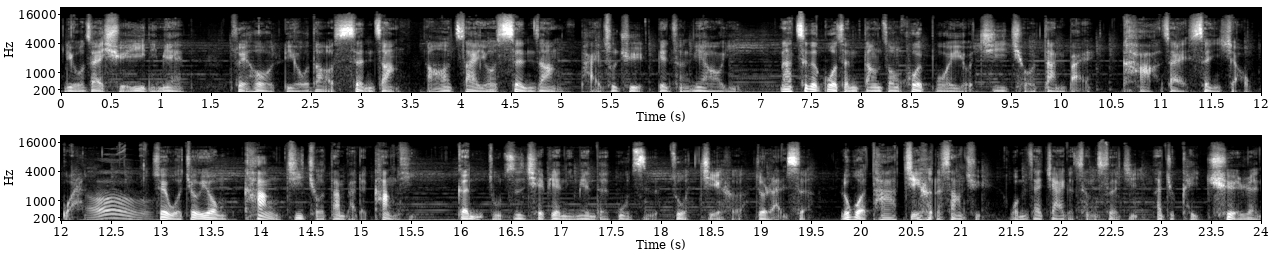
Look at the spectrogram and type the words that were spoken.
留在血液里面，最后流到肾脏，然后再由肾脏排出去变成尿液。那这个过程当中会不会有肌球蛋白卡在肾小管？哦，所以我就用抗肌球蛋白的抗体。跟组织切片里面的物质做结合，就染色。如果它结合的上去，我们再加一个成色剂，那就可以确认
